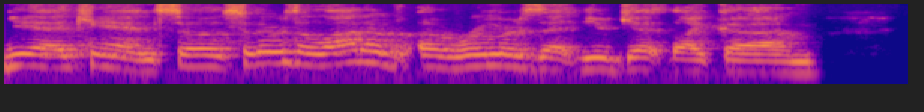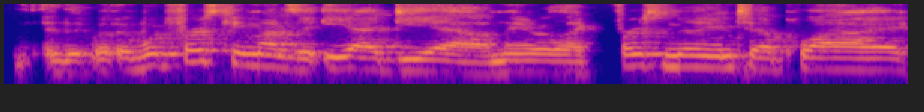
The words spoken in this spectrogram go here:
Yeah, it can. So, so there was a lot of, of rumors that you get like um, what first came out as an EIDL, and they were like first million to apply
